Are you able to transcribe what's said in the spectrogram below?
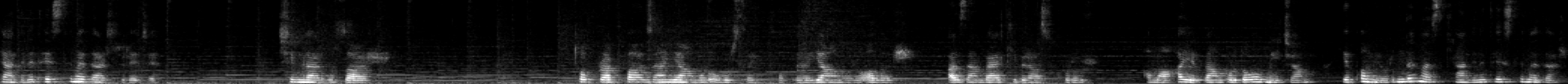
Kendini teslim eder sürece. Çimler uzar. Toprak bazen yağmur olursa e, yağmuru alır. Bazen belki biraz kurur. Ama hayır ben burada olmayacağım, yapamıyorum demez. Kendini teslim eder.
